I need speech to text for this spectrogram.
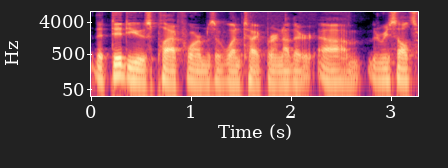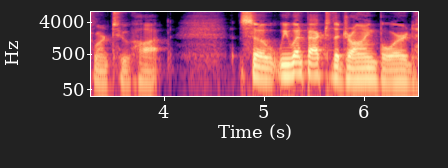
that did use platforms of one type or another, um, the results weren't too hot. So we went back to the drawing board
